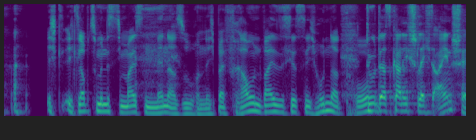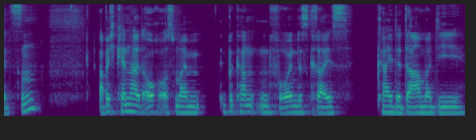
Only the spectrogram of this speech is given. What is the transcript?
ich, ich glaube zumindest die meisten Männer suchen nicht. Bei Frauen weiß ich es jetzt nicht 100 pro. Du, das kann ich schlecht einschätzen. Aber ich kenne halt auch aus meinem bekannten Freundeskreis keine Dame, die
